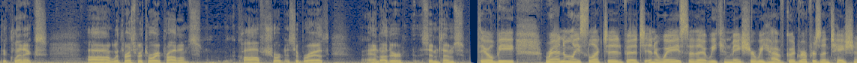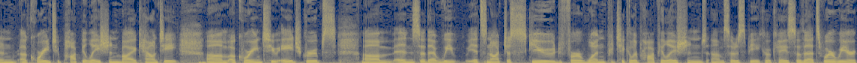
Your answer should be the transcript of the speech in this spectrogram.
the clinics, uh, with respiratory problems, cough, shortness of breath, and other symptoms. They will be randomly selected, but in a way so that we can make sure we have good representation according to population by county, um, according to age groups, um, and so that we it's not just skewed for one particular population, um, so to speak. Okay, so that's where we are.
